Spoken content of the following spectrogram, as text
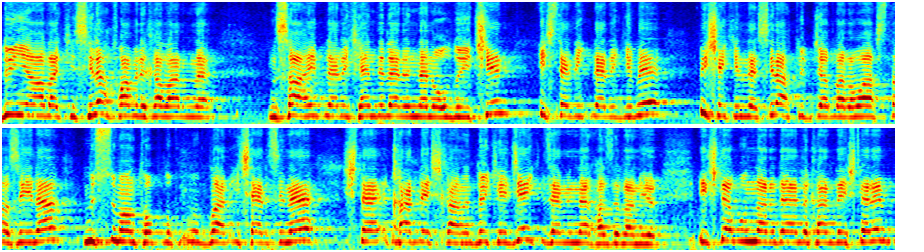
dünyadaki silah fabrikalarını sahipleri kendilerinden olduğu için istedikleri gibi bir şekilde silah tüccarları vasıtasıyla Müslüman topluluklar içerisine işte kardeş kanı dökecek zeminler hazırlanıyor. İşte bunları değerli kardeşlerim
